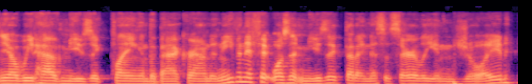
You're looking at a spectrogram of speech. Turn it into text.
you know, we'd have music playing in the background. And even if it wasn't music that I necessarily enjoyed,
